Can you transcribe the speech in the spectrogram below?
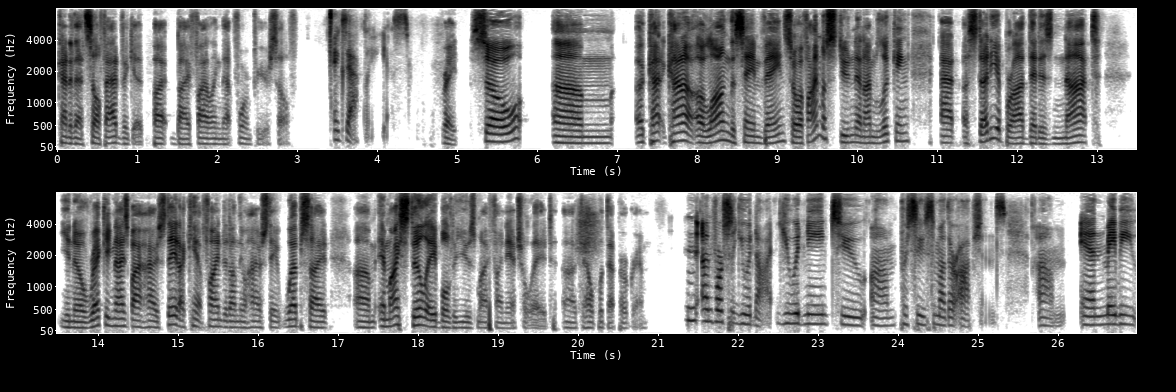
kind of that self advocate by, by filing that form for yourself exactly yes Great. So um, uh, kind, kind of along the same vein. So if I'm a student and I'm looking at a study abroad that is not, you know, recognized by Ohio State, I can't find it on the Ohio State website. Um, am I still able to use my financial aid uh, to help with that program? Unfortunately, you would not. You would need to um, pursue some other options um, and maybe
